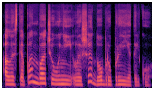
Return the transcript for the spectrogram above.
Але Степан бачив у ній лише добру приятельку.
